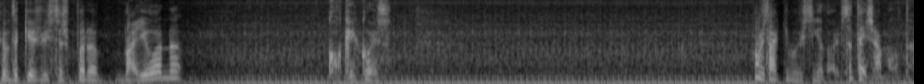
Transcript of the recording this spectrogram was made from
Temos aqui as vistas para Baiona. Qualquer coisa. Vamos dar aqui uma vistinha de olhos. Até já, malta.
